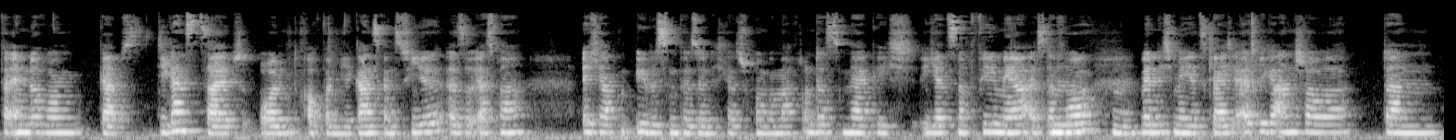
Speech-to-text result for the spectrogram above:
Veränderung gab es die ganze Zeit und auch bei mir ganz, ganz viel. Also erstmal ich habe einen übelsten Persönlichkeitssprung gemacht und das merke ich jetzt noch viel mehr als davor. Mhm. mhm. Wenn ich mir jetzt gleich Ältere anschaue, dann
